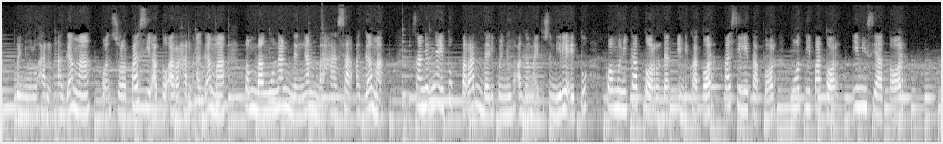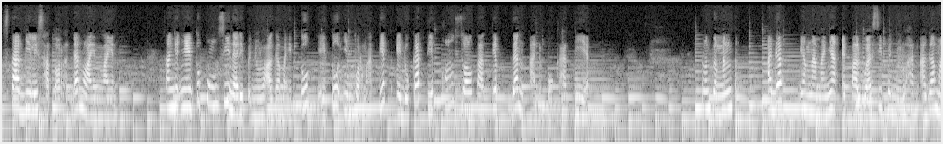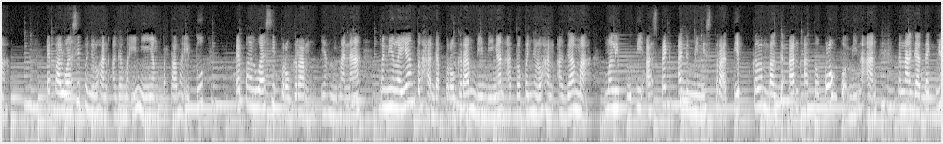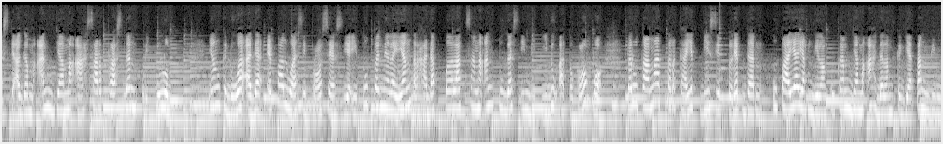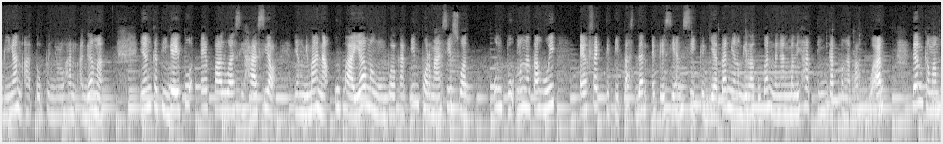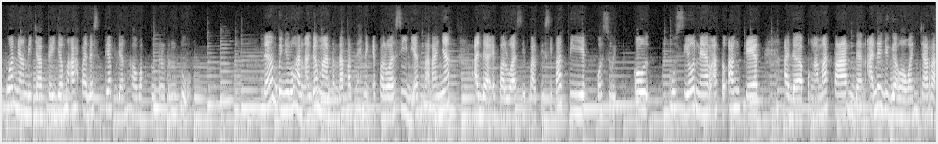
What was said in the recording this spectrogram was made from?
penyuluhan agama, konsultasi atau arahan agama, pembangunan dengan bahasa agama. Selanjutnya itu peran dari penyuluh agama itu sendiri yaitu komunikator dan edukator, fasilitator, motivator, inisiator, stabilisator, dan lain-lain. Selanjutnya itu fungsi dari penyuluh agama itu yaitu informatif, edukatif, konsultatif, dan advokatif. Teman-teman, ada yang namanya evaluasi penyuluhan agama. Evaluasi penyuluhan agama ini yang pertama itu evaluasi program yang di mana penilaian terhadap program bimbingan atau penyuluhan agama meliputi aspek administratif, kelembagaan atau kelompok binaan, tenaga teknis keagamaan, jamaah, sarpras, dan kurikulum. Yang kedua ada evaluasi proses yaitu penilaian terhadap pelaksanaan tugas individu atau kelompok terutama terkait disiplin dan upaya yang dilakukan jamaah dalam kegiatan bimbingan atau penyuluhan agama. Yang ketiga itu evaluasi hasil yang di mana upaya mengumpulkan informasi suatu untuk mengetahui efektivitas dan efisiensi kegiatan yang dilakukan dengan melihat tingkat pengetahuan dan kemampuan yang dicapai jamaah pada setiap jangka waktu tertentu. Dalam penyuluhan agama terdapat teknik evaluasi di antaranya ada evaluasi partisipatif, kuesioner atau angket, ada pengamatan dan ada juga wawancara.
